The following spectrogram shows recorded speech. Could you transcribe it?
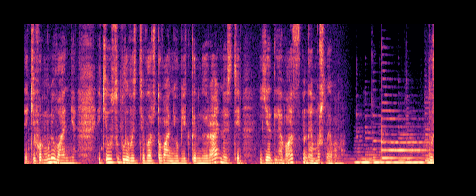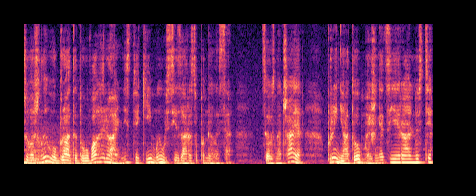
які формулювання, які особливості влаштування об'єктивної реальності є для вас неможливими. Дуже важливо брати до уваги реальність, в якій ми усі зараз опинилися. Це означає прийняти обмеження цієї реальності,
